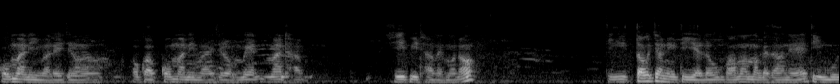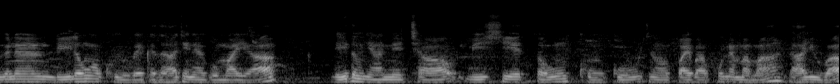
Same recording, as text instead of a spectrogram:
ကွန်မန့်လေးမှာလည်းကျွန်တော်ဟောက်ကကွန်မန့်လေးမှာကျွန်တော်မှတ်ထားရေးပေးထားတယ်ပေါ့နော်ဒီတောက်ကြနေတရလုံးဘာမှမကစားနဲ့ဒီမွေးကနန်း၄လုံးအခွေကိုပဲကစားခြင်းတဲ့ကိုမကြီးက၄3ည26 4839ကျွန်တော်ဘိုင်ဘာဖုန်းနံပါတ်မှာလာယူပါ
